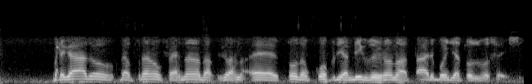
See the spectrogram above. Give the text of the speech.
Obrigado, Beltrão, Fernando, é, todo o corpo de amigos do Jornal Tarde. Bom dia a todos vocês.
